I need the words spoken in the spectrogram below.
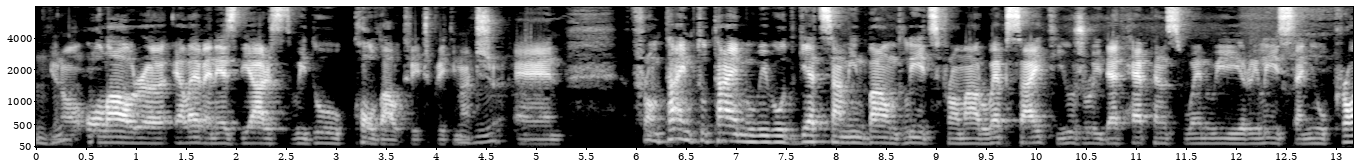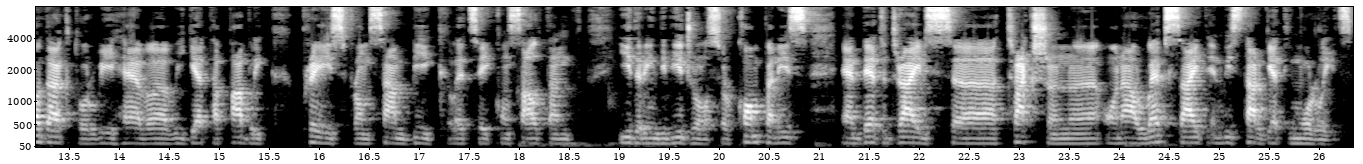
mm-hmm. you know all our uh, 11 sdrs we do cold outreach pretty much mm-hmm. and from time to time we would get some inbound leads from our website usually that happens when we release a new product or we have a, we get a public praise from some big let's say consultant either individuals or companies and that drives uh, traction uh, on our website and we start getting more leads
